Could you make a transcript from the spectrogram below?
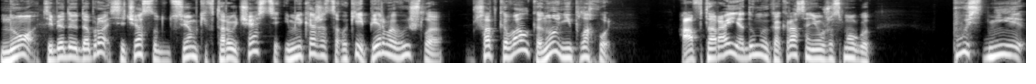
но тебе дают добро. Сейчас идут съемки второй части, и мне кажется, окей, первая вышла шатка-валка, но неплохой. А вторая, я думаю, как раз они уже смогут, пусть не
